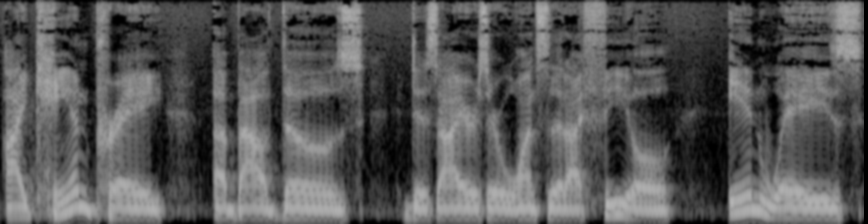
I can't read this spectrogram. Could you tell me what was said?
I can pray about those desires or wants that I feel in ways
